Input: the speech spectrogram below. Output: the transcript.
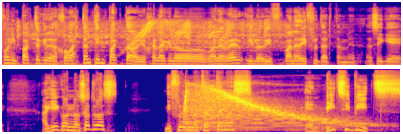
fue un impacto que lo dejó bastante impactado y ojalá que lo van a ver y lo van a disfrutar también. Así que aquí con nosotros disfruten nuestros temas en Beats y Beats.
